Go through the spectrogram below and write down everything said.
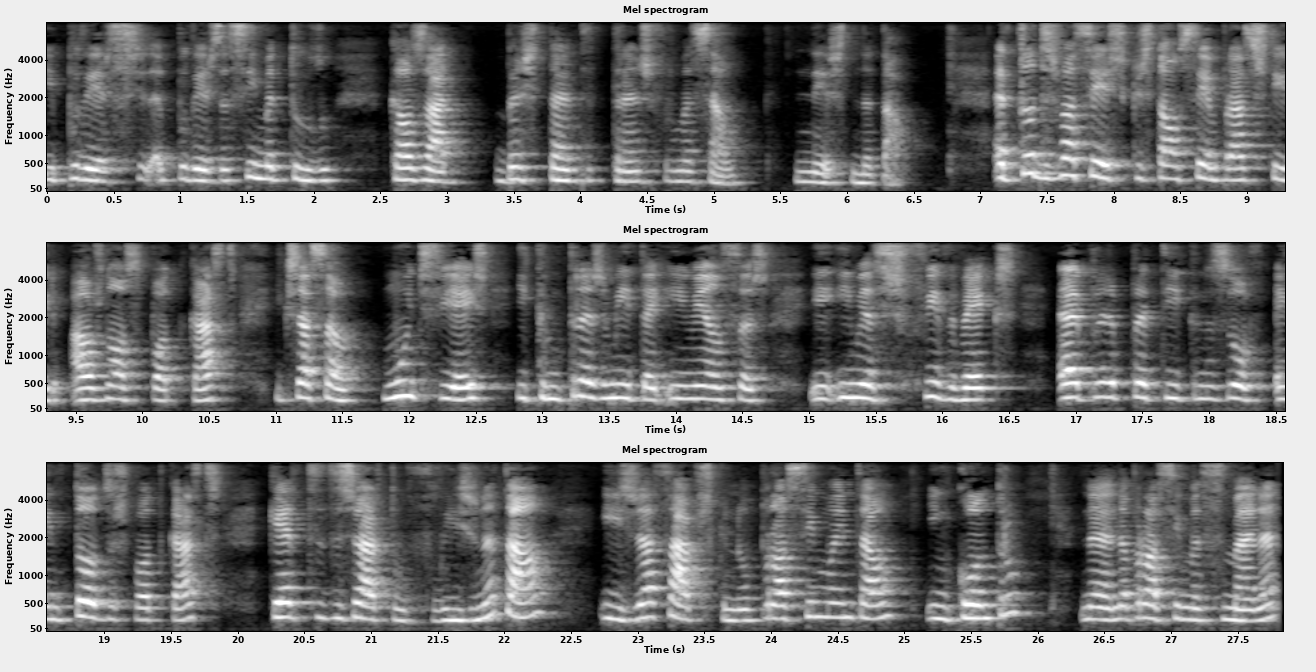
e poderes, poderes acima de tudo, causar bastante transformação neste Natal. A todos vocês que estão sempre a assistir aos nossos podcasts e que já são muito fiéis e que me transmitem imensas, imensos feedbacks, para, ti que nos ouve em todos os podcasts, quero-te desejar-te um Feliz Natal e já sabes que no próximo então encontro na, na próxima semana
